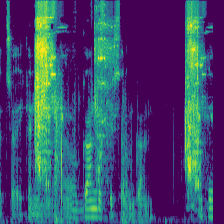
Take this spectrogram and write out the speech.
আচ্ছা এখানে আহ, গান দেখতে সালাম গান। ওকে।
